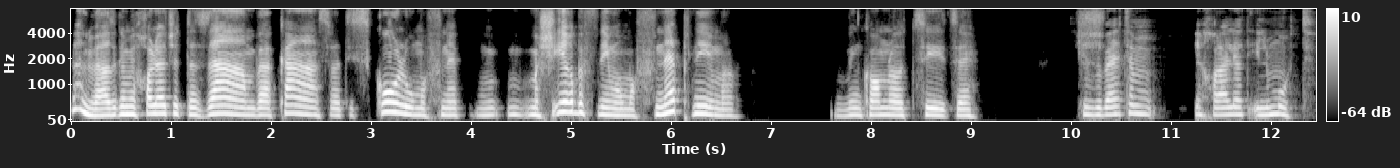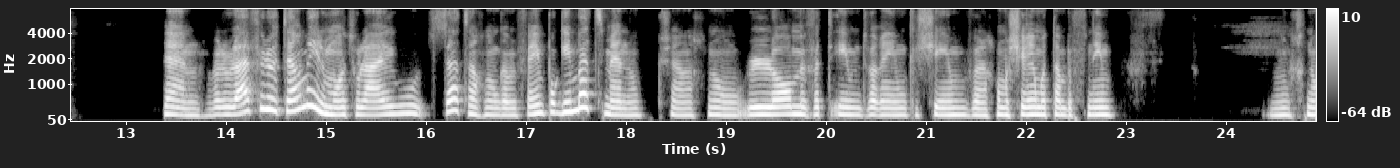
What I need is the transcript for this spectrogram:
כן, ואז גם יכול להיות שאת הזעם והכעס והתסכול הוא מפנה, משאיר בפנים, הוא מפנה פנימה, במקום להוציא את זה. שזה בעצם יכולה להיות אילמות. כן, אבל אולי אפילו יותר מאילמות, אולי, את יודעת, אנחנו גם לפעמים פוגעים בעצמנו, כשאנחנו לא מבטאים דברים קשים ואנחנו משאירים אותם בפנים. אנחנו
